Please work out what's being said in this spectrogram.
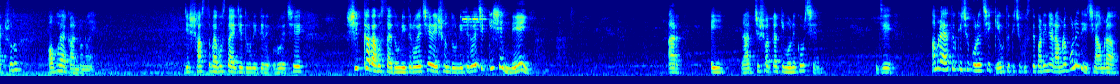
এক, শুধু অভয়াকাণ্ড নয়, যে স্বাস্থ্য ব্যবস্থায় যে দুর্নীতি রয়েছে শিক্ষা ব্যবস্থায় দুর্নীতি রয়েছে, রেশন দুর্নীতি রয়েছে, কিসে নেই? আর এই রাজ্য সরকার কি মনে করছেন? যে আমরা এত কিছু করেছি, কেউ তো কিছু বুঝতে পারিনি, আর আমরা বলে দিয়েছি, আমরা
